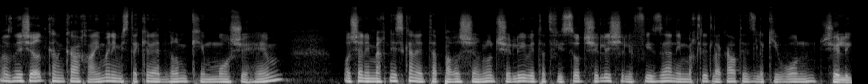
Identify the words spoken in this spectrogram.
אז נשארת כאן ככה, האם אני מסתכל על הדברים כמו שהם, או שאני מכניס כאן את הפרשנות שלי ואת התפיסות שלי, שלפי זה אני מחליט לקחת את זה לכיוון שלי.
